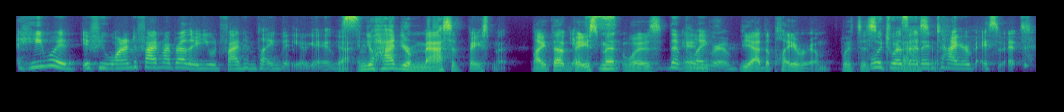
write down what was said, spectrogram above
he would, if you wanted to find my brother, you would find him playing video games. Yeah. And you had your massive basement. Like that Yes. basement was The playroom. Yeah, the playroom with this which was massive- an entire basement.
